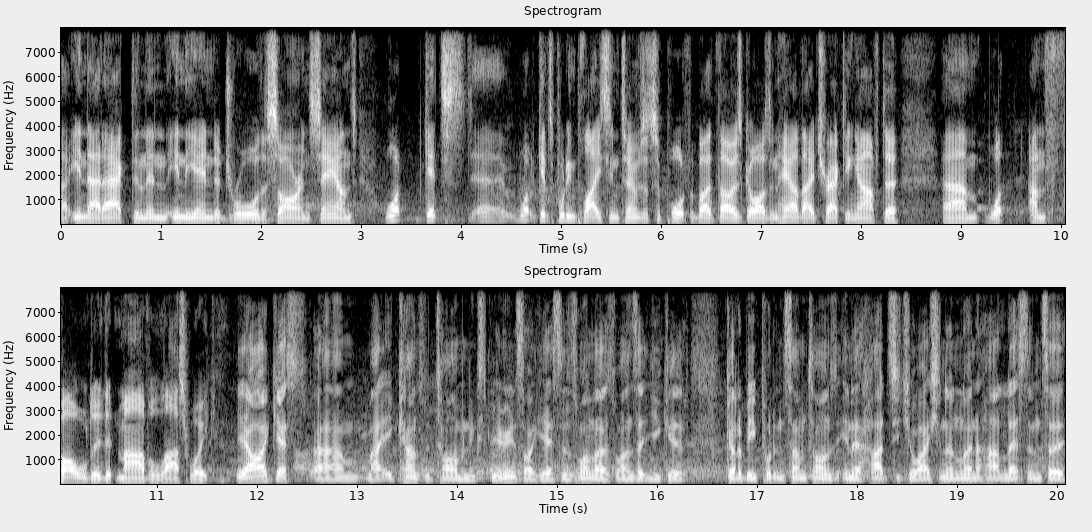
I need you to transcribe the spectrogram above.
uh, in that act, and then in the end a draw. The siren sounds. What gets uh, what gets put in place in terms of support for both those guys, and how are they tracking after um, what unfolded at Marvel last week? Yeah, I guess, um, mate, it comes with time and experience. I guess it's one of those ones that you could got to be put in sometimes in a hard situation and learn a hard lesson to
